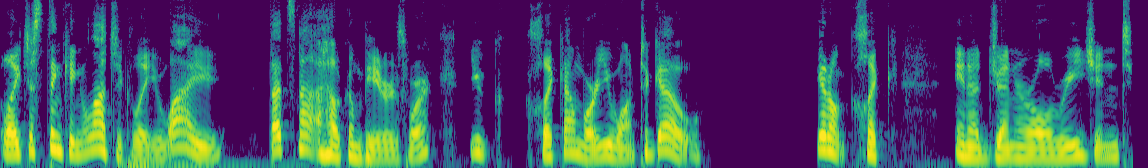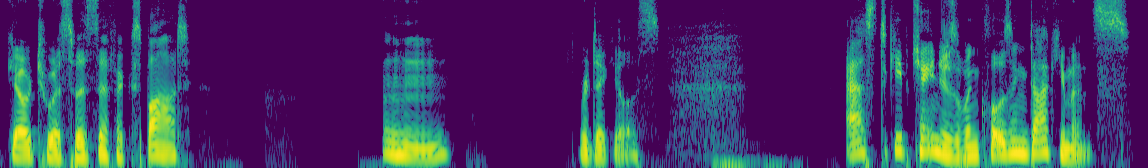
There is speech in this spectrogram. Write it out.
Like just thinking logically. Why? That's not how computers work. You click on where you want to go. You don't click in a general region to go to a specific spot. Mm-hmm. Ridiculous. Ask to keep changes when closing documents.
